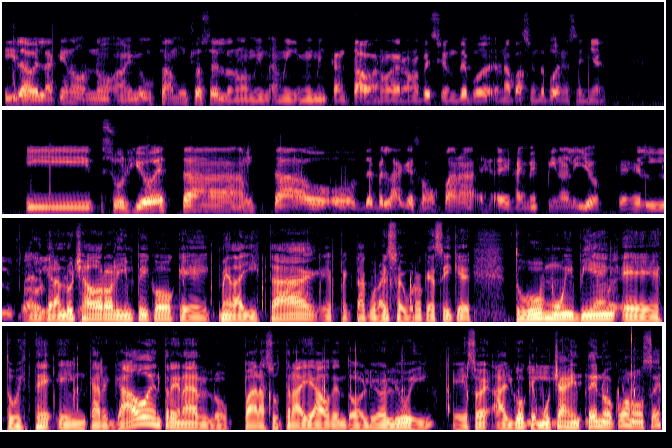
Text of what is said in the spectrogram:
Y la verdad que no, no, a mí me gustaba mucho hacerlo, ¿no? A mí, a mí, a mí me encantaba, ¿no? Era una pasión de poder, una pasión de poder enseñar. Y surgió esta amistad, o, o de verdad que somos para eh, Jaime Espinal y yo, que es el luchador. El gran luchador olímpico, que medallista espectacular, seguro que sí, que tú muy bien pues, eh, estuviste encargado de entrenarlo para su tryout en WWE. Eso es algo que mucha gente no conoce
